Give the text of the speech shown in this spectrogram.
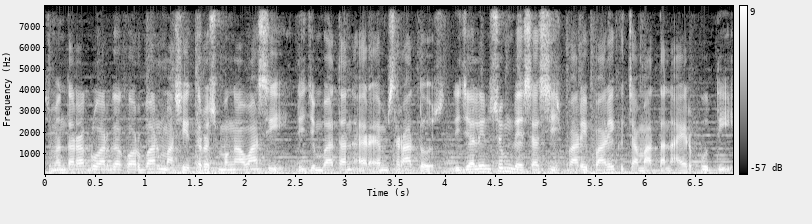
Sementara keluarga korban masih terus mengawasi di jembatan RM100 di Jalinsum Desa Sipari-Pari, Kecamatan Air Putih.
